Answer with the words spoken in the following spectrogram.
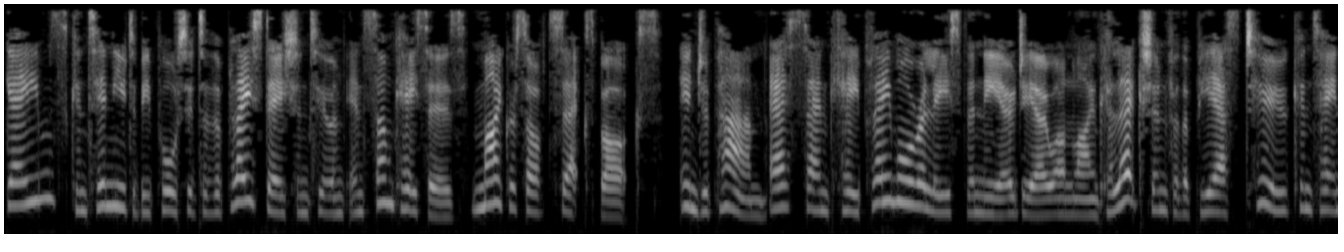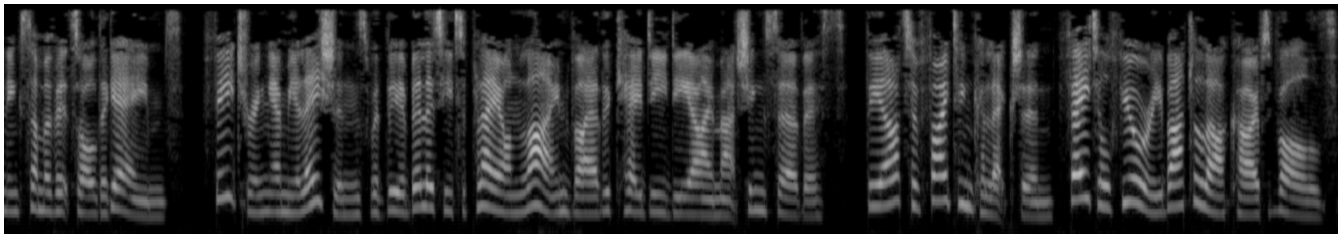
Games continue to be ported to the PlayStation 2 and, in some cases, Microsoft's Xbox. In Japan, SNK Playmore released the Neo Geo Online Collection for the PS2 containing some of its older games featuring emulations with the ability to play online via the KDDI matching service. The Art of Fighting Collection, Fatal Fury Battle Archives Vols.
